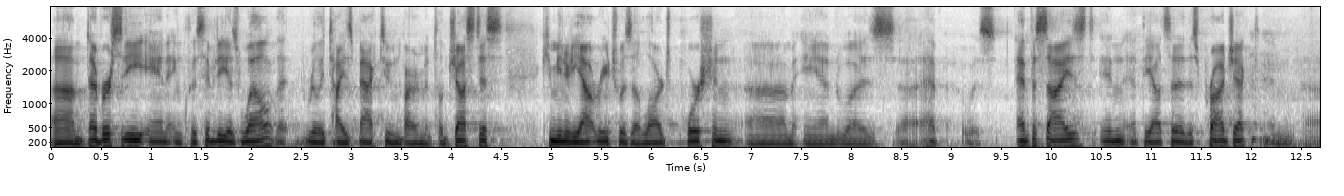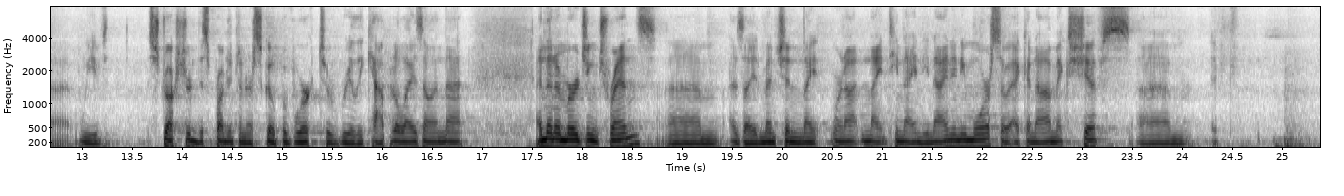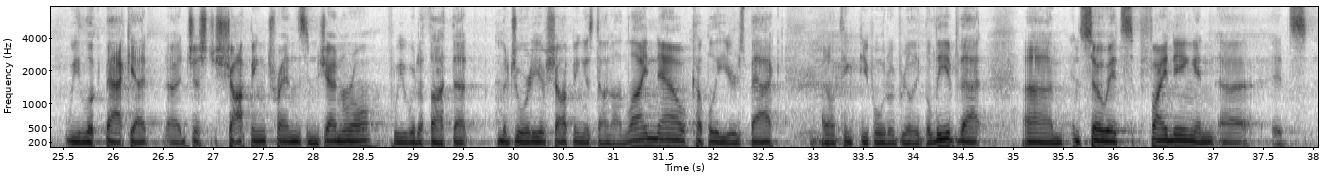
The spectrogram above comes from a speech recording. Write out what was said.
Um, diversity and inclusivity as well, that really ties back to environmental justice. Community outreach was a large portion, um, and was uh, was emphasized in, at the outset of this project, and uh, we've structured this project in our scope of work to really capitalize on that. And then emerging trends. Um, as I had mentioned, we're not in 1999 anymore, so economic shifts. If we look back at uh, just shopping trends in general, if we would've thought that majority of shopping is done online now, a couple of years back, I don't think people would've really believed that. Um, and so it's finding and uh, it's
